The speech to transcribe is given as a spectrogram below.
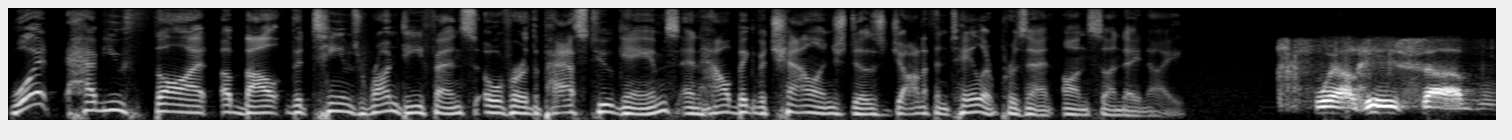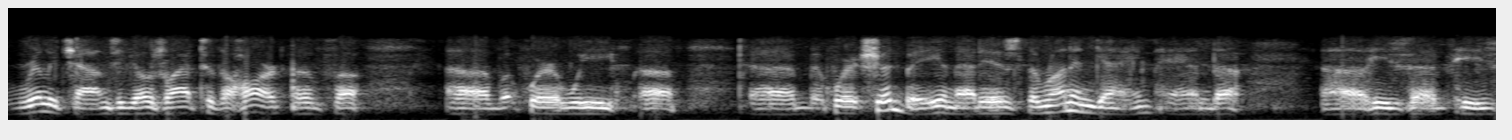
What have you thought about the team's run defense over the past two games, and how big of a challenge does Jonathan Taylor present on Sunday night? Well, he's uh, really challenged. He goes right to the heart of uh, uh, where we uh, uh, where it should be, and that is the running game. And uh, uh, he's uh, he's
